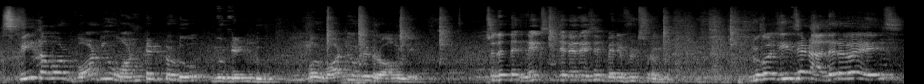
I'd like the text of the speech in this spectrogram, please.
speak about what you wanted to do, you didn't do, or what you did wrongly. So that the next generation benefits from it. Because he said otherwise,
